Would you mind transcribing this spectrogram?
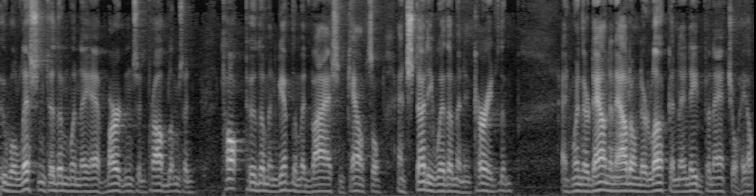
who will listen to them when they have burdens and problems and talk to them and give them advice and counsel and study with them and encourage them. And when they're down and out on their luck and they need financial help,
